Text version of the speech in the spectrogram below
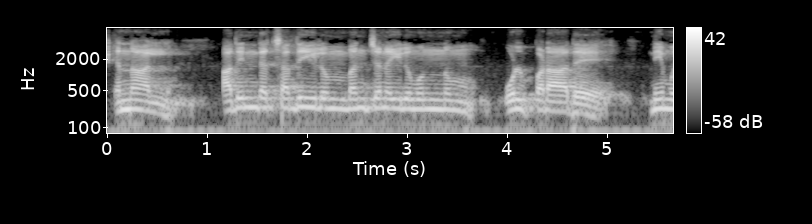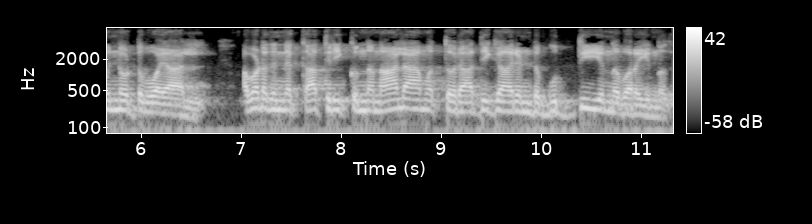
എന്നാൽ അതിന്റെ ചതിയിലും വഞ്ചനയിലും ഒന്നും ഉൾപ്പെടാതെ നീ മുന്നോട്ട് പോയാൽ അവിടെ നിന്നെ കാത്തിരിക്കുന്ന നാലാമത്തെ ഒരു അധികാരമുണ്ട് ബുദ്ധി എന്ന് പറയുന്നത്.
